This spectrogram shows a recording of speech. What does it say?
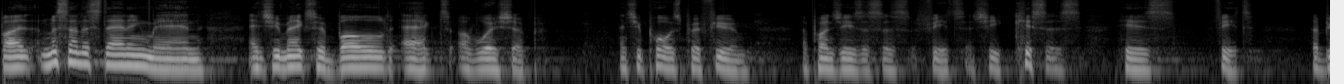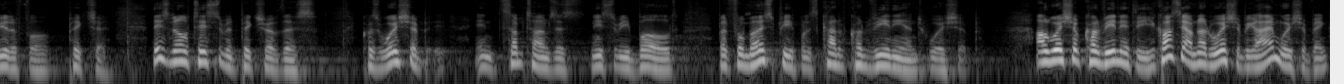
by misunderstanding men and she makes her bold act of worship. And she pours perfume upon Jesus' feet and she kisses his feet. A beautiful picture. There's no Old Testament picture of this because worship in, sometimes is, needs to be bold, but for most people, it's kind of convenient worship. I'll worship conveniently. You can't say I'm not worshiping. I am worshiping.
